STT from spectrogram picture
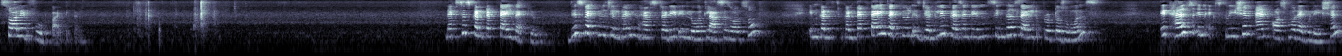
solid food particle. Next is contractile vacuole. This vacuole children you have studied in lower classes also. In con contractile vacuole is generally present in single celled protozoans. It helps in excretion and osmoregulation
